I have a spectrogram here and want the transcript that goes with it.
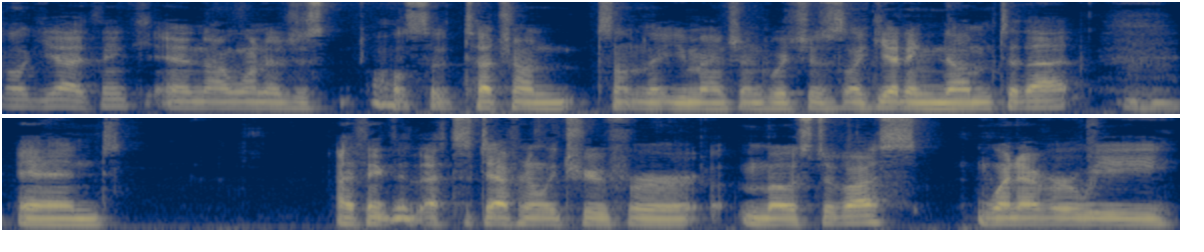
Well, yeah, I think, and I want to just also touch on something that you mentioned, which is like getting numb to that. And I think that that's definitely true for most of us. Whenever we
